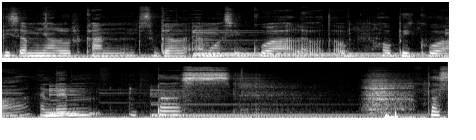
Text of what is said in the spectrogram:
bisa menyalurkan segala emosi gue lewat hobi gue and then pas pas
